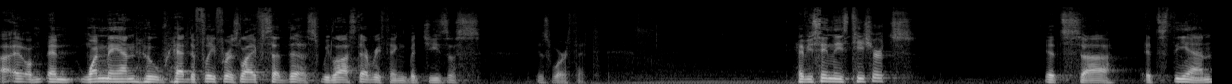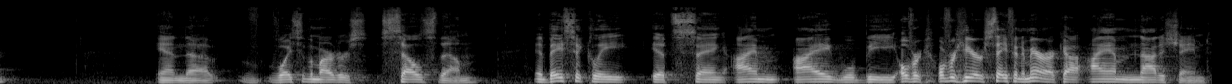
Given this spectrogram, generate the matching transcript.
uh, and one man who had to flee for his life said this We lost everything, but Jesus is worth it. Have you seen these t shirts? It's, uh, it's the N, and uh, Voice of the Martyrs sells them. And basically, it's saying, I'm, I will be, over, over here, safe in America, I am not ashamed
